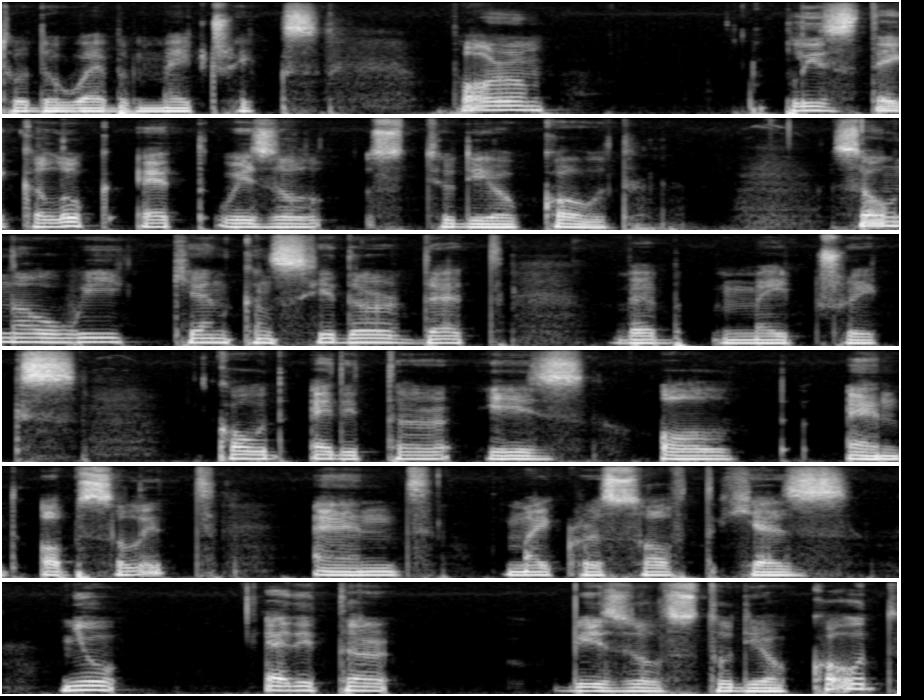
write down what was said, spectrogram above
to the Web Matrix forum. Please take a look at Visual Studio Code. So now we can consider that Web Matrix code editor is old and obsolete and Microsoft has new editor Visual Studio Code.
